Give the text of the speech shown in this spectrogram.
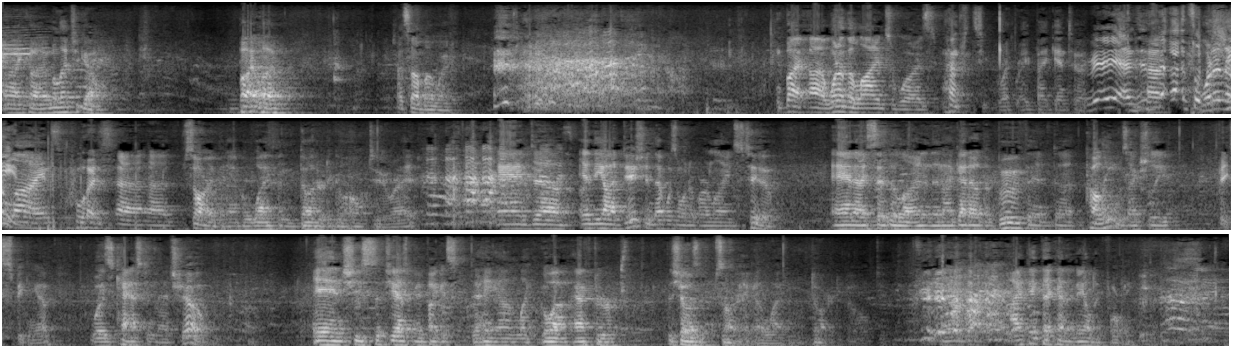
All right, Colleen, I'm gonna let you go. Bye, love. That's not my wife. But uh, one of the lines was, I'm just right, right back into it. Yeah, yeah. Uh, that's a one of the lines was, uh, uh, sorry, but I have a wife and daughter to go home to, right? and um, in the audition, that was one of our lines too. And I said the line, and then I got out of the booth, and uh, Colleen was actually, speaking of, was casting that show. And she she asked me if I could to hang out and like go out after the show. I said, sorry, I got a wife and daughter to go home to. And, uh, I think that kind of nailed it for me.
